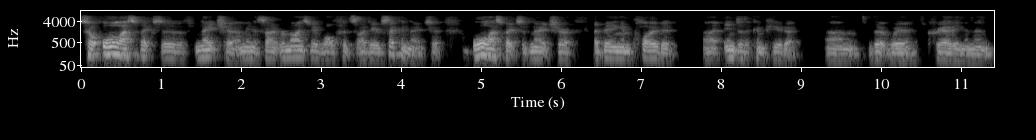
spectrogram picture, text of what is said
So all aspects of nature, I mean, it's it reminds me of Walford's idea of second nature. All aspects of nature are being imploded uh, into the computer um, that we're creating and then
